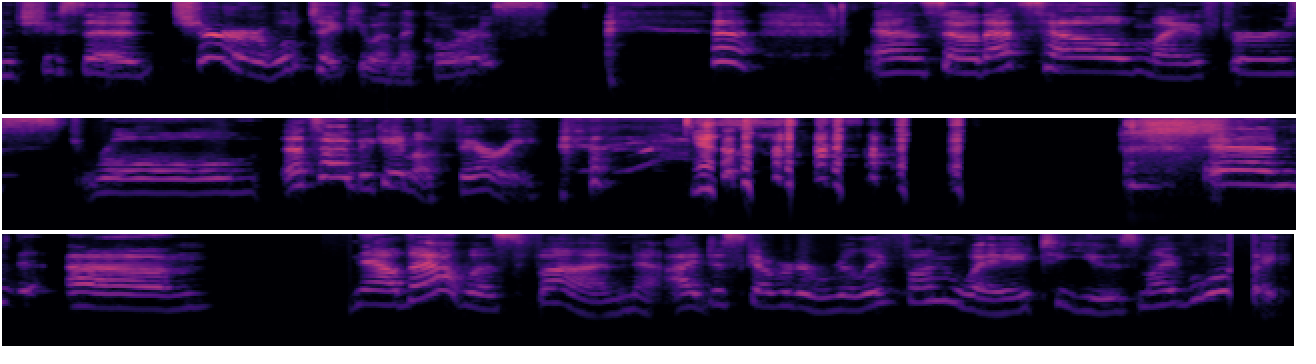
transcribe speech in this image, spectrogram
and she said, "Sure, we'll take you in the chorus." and so that's how my first role, that's how I became a fairy. and um now that was fun. I discovered a really fun way to use my voice.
